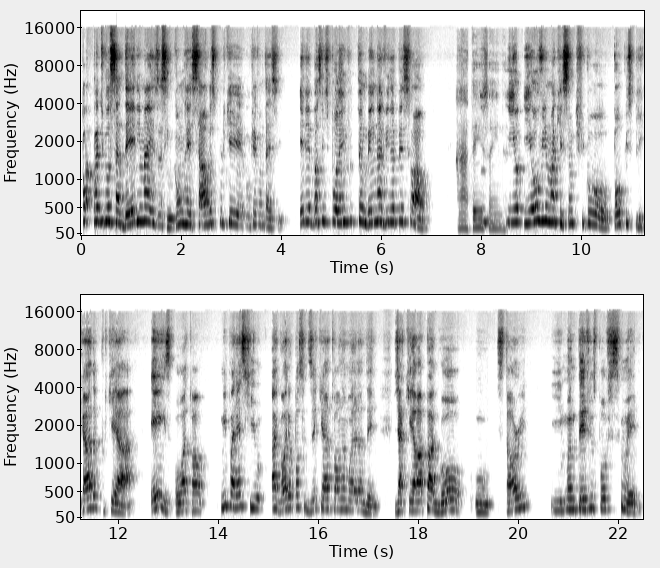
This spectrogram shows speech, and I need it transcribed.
Pode gostar dele, mas assim, com ressalvas, porque o que acontece? Ele é bastante polêmico também na vida pessoal. Ah, tem isso ainda. E, e, e houve uma questão que ficou pouco explicada, porque a ex ou atual me parece que agora eu posso dizer que é a atual namorada dele, já que ela apagou o story e manteve os posts com ele.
